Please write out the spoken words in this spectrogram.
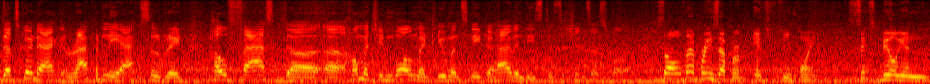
that's going to ac- rapidly accelerate how fast, uh, uh, how much involvement humans need to have in these decisions as well. So that brings up an interesting point. Six billion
